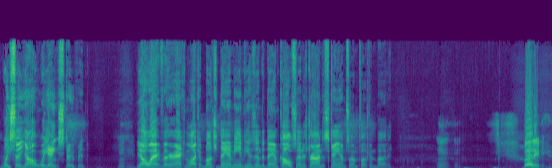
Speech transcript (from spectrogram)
We see y'all. We ain't stupid. Mm-hmm. Y'all act there acting like a bunch of damn Indians in the damn call centers trying to scam some fucking body. But anyhow,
